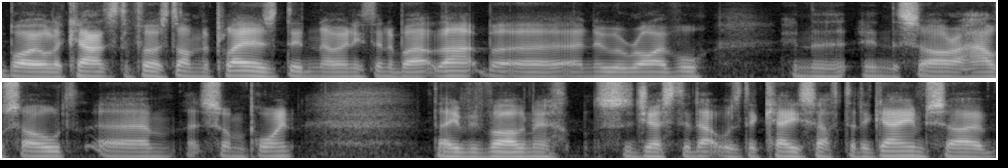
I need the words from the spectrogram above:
by all accounts, the first time the players didn't know anything about that. But uh, a new arrival in the in the Sara household um, at some point. David Wagner suggested that was the case after the game. So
